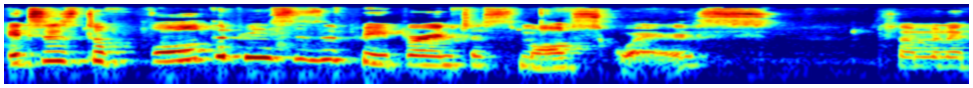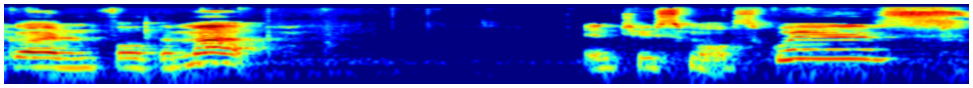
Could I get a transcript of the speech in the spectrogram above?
it says to fold the pieces of paper into small squares. So I'm going to go ahead and fold them up into small squares.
